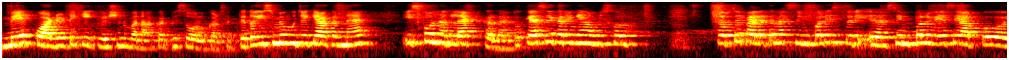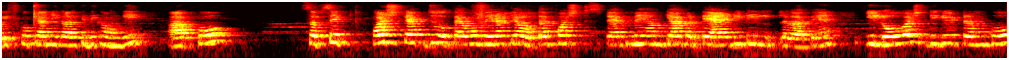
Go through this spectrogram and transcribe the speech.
मेक क्वाड्रेटिक इक्वेशन बनाकर भी सोल्व कर सकते तो इसमें मुझे क्या करना है? इसको नेग्लेक्ट करना है। तो कैसे करेंगे हम इसको? सबसे पहले तो मैं सिंपल इस सिंपल वे से आपको इसको क्या निकाल के दिखाऊँगी। आपको सबसे फ़र्स्ट स्टेप जो होता है वो मेरा क्या होता है? फ़र्स्ट स्टेप में हम क्या करते हैं? एडिटी लगाते हैं कि लोवेस्ट डिग्री टर्म को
